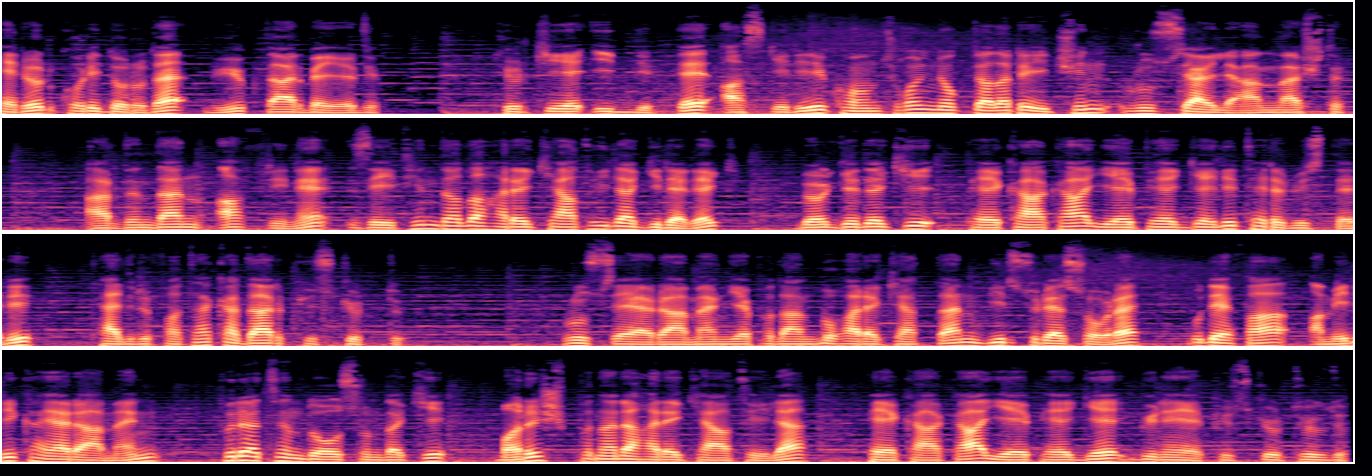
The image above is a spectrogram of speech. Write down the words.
terör koridoru da büyük darbe yedi. Türkiye İdlib'de askeri kontrol noktaları için Rusya ile anlaştı. Ardından Afrin'e Zeytin Dalı harekatıyla girerek bölgedeki PKK-YPG'li teröristleri Tel Rifat'a kadar püskürttü. Rusya'ya rağmen yapılan bu harekattan bir süre sonra bu defa Amerika'ya rağmen Fırat'ın doğusundaki Barış Pınarı harekatıyla PKK-YPG güneye püskürtüldü.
